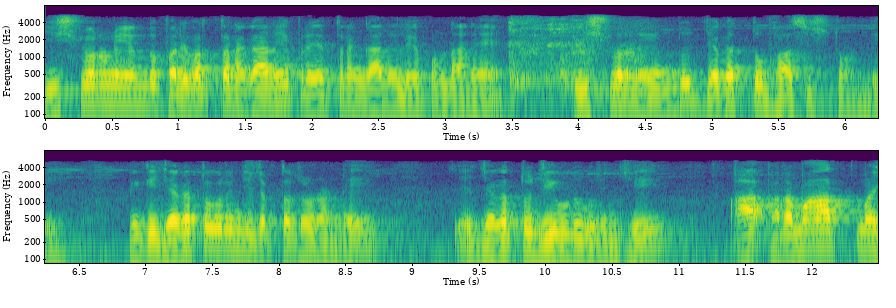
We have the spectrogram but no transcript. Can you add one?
ఈశ్వరుని ఎందు పరివర్తన కానీ ప్రయత్నం కానీ లేకుండానే ఈశ్వరుని ఎందు జగత్తు భాషిస్తోంది మీకు ఈ జగత్తు గురించి చెప్తా చూడండి. జగత్తు జీవుడు గురించి ఆ పరమాత్మ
